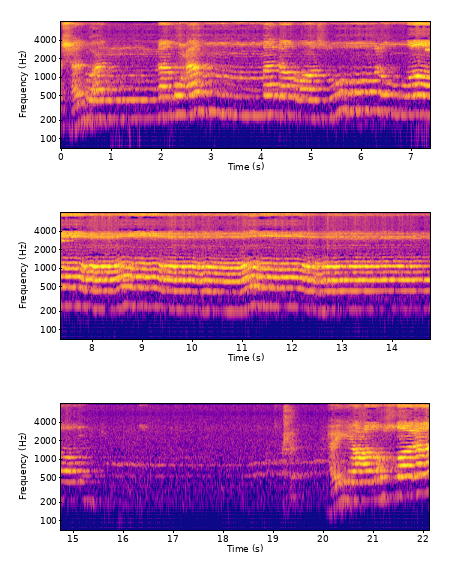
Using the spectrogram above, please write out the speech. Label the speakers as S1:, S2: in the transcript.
S1: أشهد أن محمدا رسول الله. هيا على الصلاة.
